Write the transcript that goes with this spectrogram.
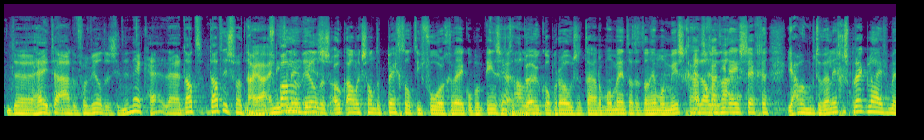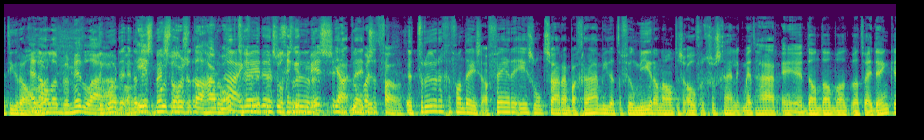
de hete adem van Wilders in de nek. Hè? Dat, dat is wat Nou ja, en niet alleen Wilders, is. ook Alexander Pechtold die vorige week op hem inzet. Ja, te alle- beuken op Rosenthal. Op het moment dat het dan helemaal misgaat, gaat hij ineens zeggen... ja, we moeten wel in gesprek blijven met Iran. En hoor. alle bemiddelaars worden- en dat Eerst is best moest Rosenthal harder Ja, ik vind het optreden, best toen ging het mis en toen was het fout. Het treurige van deze affaire is rond Sarah Bahrami... dat er veel meer aan de hand is overigens waarschijnlijk met haar... Dan, dan wat, wat wij denken.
